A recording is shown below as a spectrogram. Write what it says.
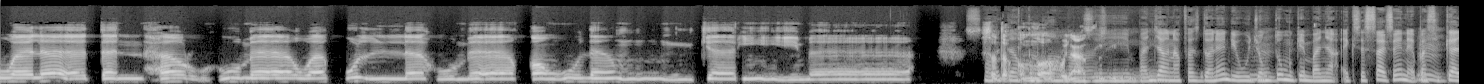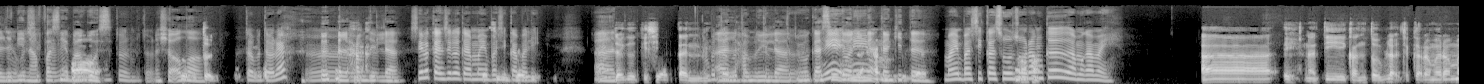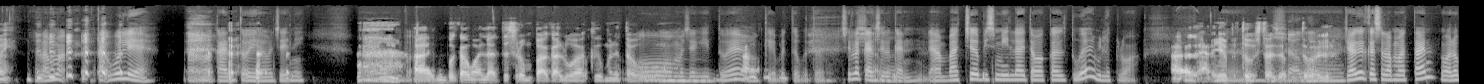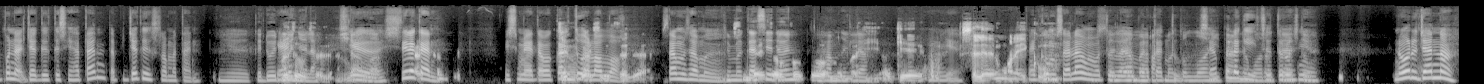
ولا تنهرهما وقل لهما قولا كريما Sadaqallahul Azim. Panjang nafas Don eh. Di ujung Hmm. tu mungkin banyak exercise eh naik basikal. Hmm, Jadi naik nafasnya basikal, eh. bagus. Betul betul. Masya Allah. Betul. Betul betul eh. Ah, Alhamdulillah. Silakan silakan main basikal balik. Ah, Jaga kesihatan. Betul, betul, Alhamdulillah. betul, Terima betul. kasih Ni- Don ni ingatkan kita. Main basikal seorang-seorang ke ramai-ramai? Ah, eh nanti kantor pula cakap ramai-ramai. Alamak, tak boleh eh? Alamak kantor yang macam ni. Ah, jumpa kawan lah terserempak kat luar ke mana tahu. Oh, macam gitu eh. Okey, betul-betul. Silakan, silakan. Ah, Baca bismillah tawakal tu eh bila keluar. Alah, ya betul Ustazah, InsyaAllah. betul. Ah, jaga keselamatan. Walaupun nak jaga kesihatan, tapi jaga keselamatan. Ya, Betul, kedua-duanya lah. Ustazah. Ya, silakan. Bismillah tawakal tu ala Allah. Ustazah. Sama-sama. Terima kasih Don. Alhamdulillah. Okey. Ya. Assalamualaikum. Waalaikumsalam warahmatullahi wabarakatuh. Siapa lagi seterusnya? Nur Jannah.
